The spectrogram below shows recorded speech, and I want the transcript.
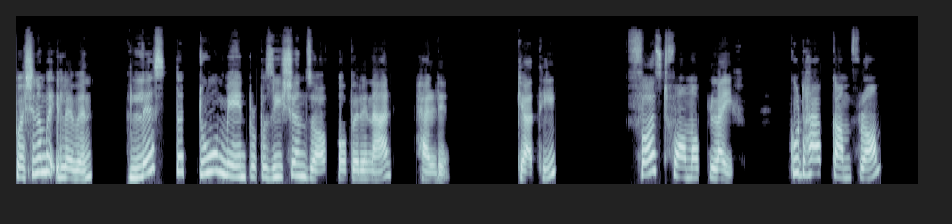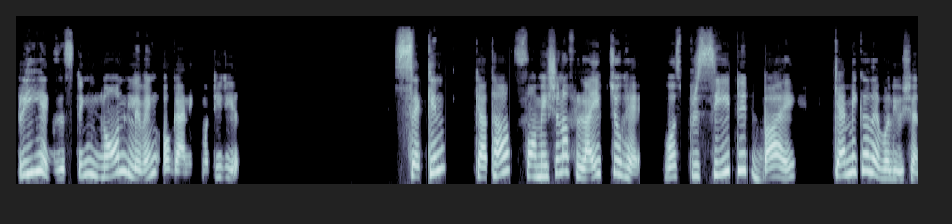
Question number eleven list the two main proposition of Oparin and Haldane क्या थी? First form of life could have come from pre existing non living organic material second क्या था? फॉर्मेशन ऑफ़ लाइफ जो है was preceded by chemical evolution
